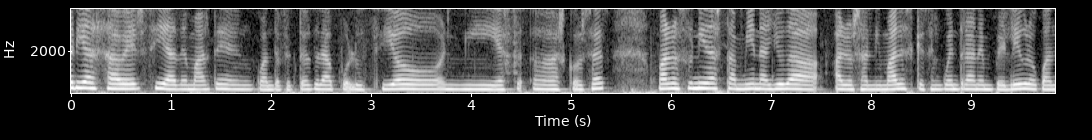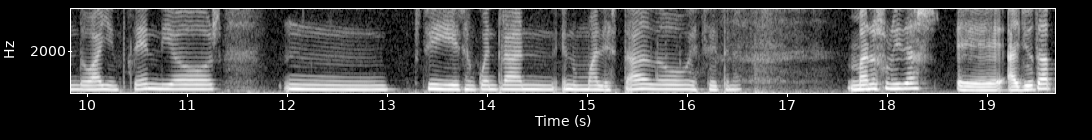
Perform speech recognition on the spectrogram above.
Gustaría saber si además de en cuanto a efectos de la polución y estas cosas, Manos Unidas también ayuda a los animales que se encuentran en peligro cuando hay incendios, mm, si se encuentran en un mal estado, etcétera. Manos Unidas eh, ayuda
